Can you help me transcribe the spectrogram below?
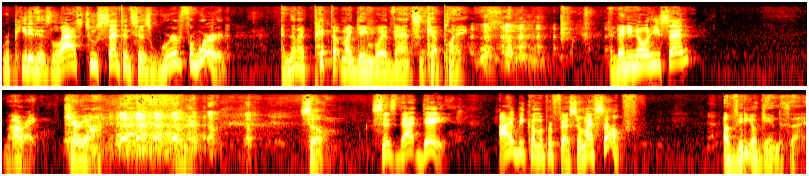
repeated his last two sentences word for word, and then I picked up my Game Boy Advance and kept playing. and then you know what he said? All right, carry on. so, since that day, I've become a professor myself of video game design.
